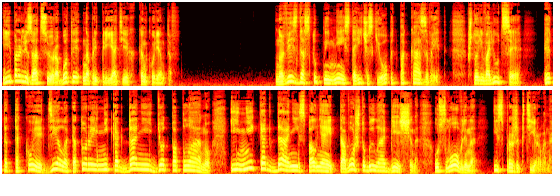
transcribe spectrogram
и парализацию работы на предприятиях конкурентов. Но весь доступный мне исторический опыт показывает, что революция – это такое дело, которое никогда не идет по плану и никогда не исполняет того, что было обещано, условлено и спрожектировано.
